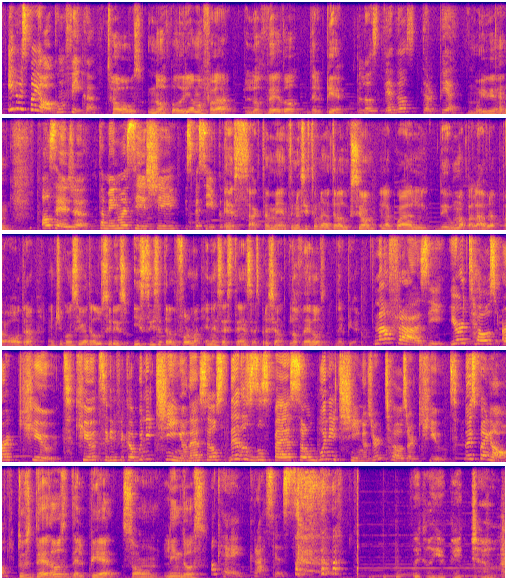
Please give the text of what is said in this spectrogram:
E no espanhol, como fica? Toes, nós poderíamos falar los dedos del pie. Los dedos del pé. Muy bien. Ou seja, também não existe específico. Exactamente. No existe una traducción en la cual de una palabra para otra a gente consiga traducir eso. Y sí se transforma en esa extensa expresión, los dedos del pie. Na frase, your toes are cute. Cute significa bonitinho, né? Seus dedos dos pés são bonitinhos. Your toes are cute. No espanhol, Tus dedos del pie son lindos. ok, gracias. Wiggle your big toe.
